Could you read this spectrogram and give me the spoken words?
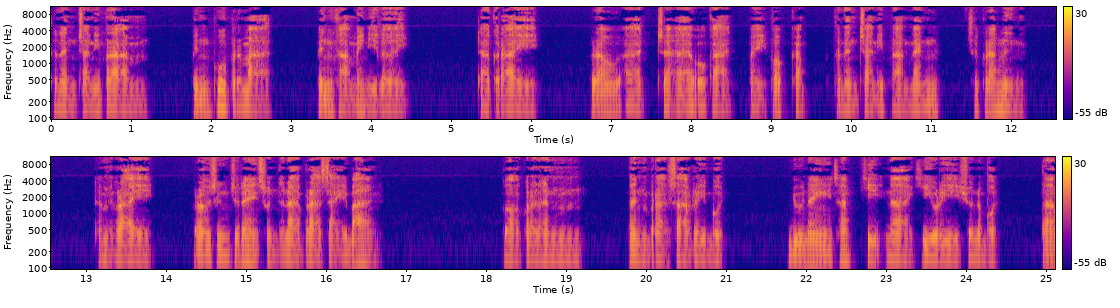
ทนัญชานิพรามเป็นผู้ประมาท เป็นข่าวไม่ดีเลย ถ้าใครเราอาจจะหาโอกาสไปพบกับทนัญชานิพรามนั้นสักครั้งหนึ่งทำอย่างไร เราจึงจะได้สนทนาปราศัยบ้าง ก็กระนั้นเป็นปราสารีบุตร อยู่ในทักกินาคีรีชนบทตาม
